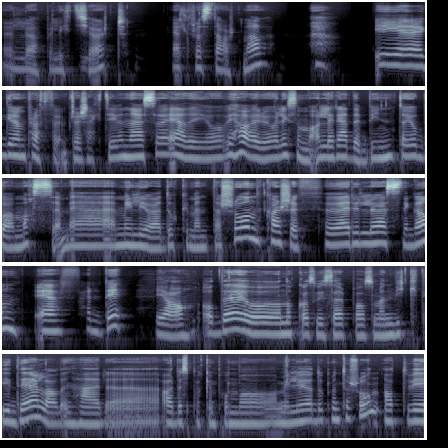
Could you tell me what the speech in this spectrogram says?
løpet litt kjørt. Helt fra starten av. I Grønn plattform-prosjektivene så er det jo Vi har jo liksom allerede begynt å jobbe masse med miljødokumentasjon, kanskje før løsningene er ferdig. Ja, og det er jo noe som vi ser på som en viktig del av denne eh, arbeidspakken på miljødokumentasjon. At vi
